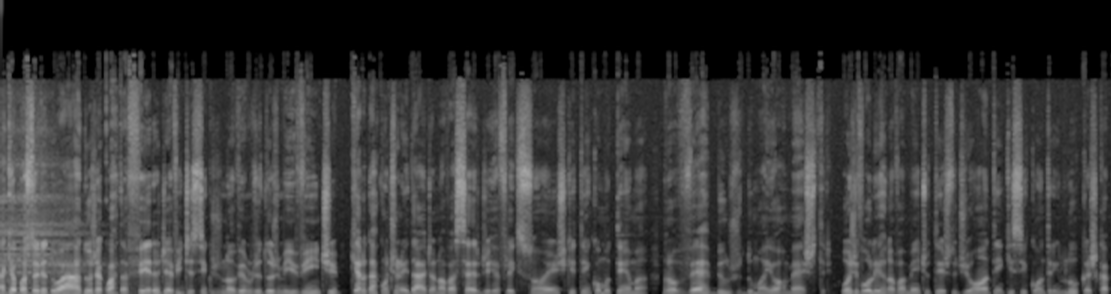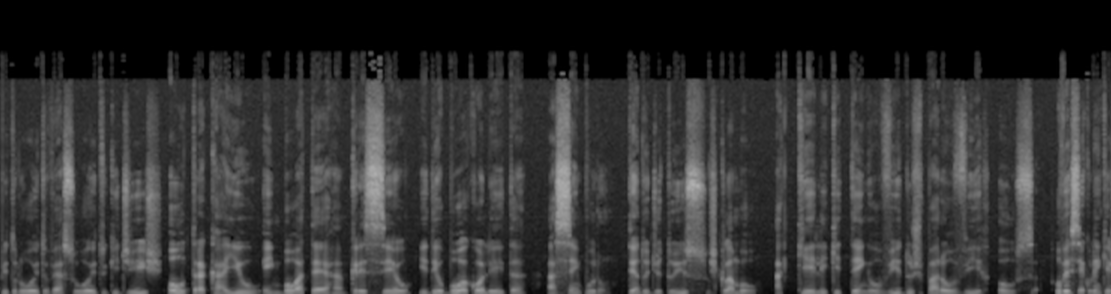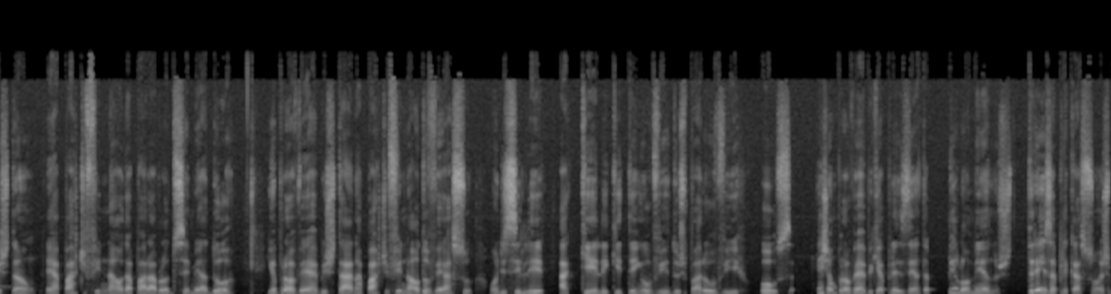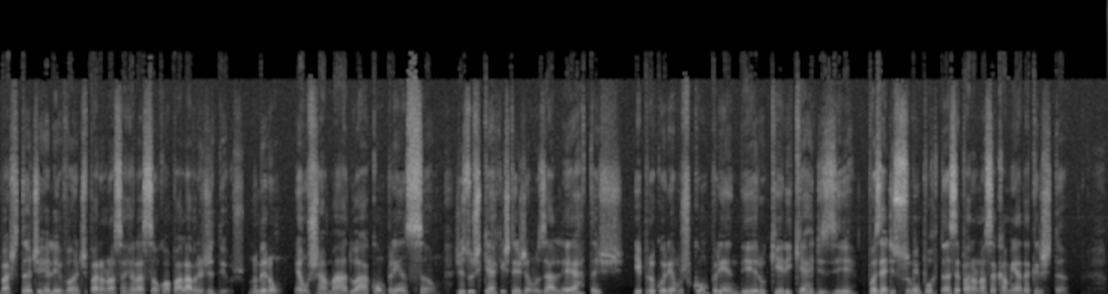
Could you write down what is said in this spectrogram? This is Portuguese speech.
Aqui é o pastor Eduardo, hoje é quarta-feira, dia 25 de novembro de 2020. Quero dar continuidade à nova série de reflexões que tem como tema Provérbios do Maior Mestre. Hoje vou ler novamente o texto de ontem, que se encontra em Lucas capítulo 8, verso 8, que diz: Outra caiu em boa terra, cresceu e deu boa colheita a cem por um. Tendo dito isso, exclamou: Aquele que tem ouvidos para ouvir, ouça. O versículo em questão é a parte final da parábola do semeador e o provérbio está na parte final do verso, onde se lê: Aquele que tem ouvidos para ouvir, ouça. Este é um provérbio que apresenta pelo menos três aplicações bastante relevantes para a nossa relação com a palavra de Deus. Número um, é um chamado à compreensão. Jesus quer que estejamos alertas e procuremos compreender o que ele quer dizer, pois é de suma importância para a nossa caminhada cristã.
